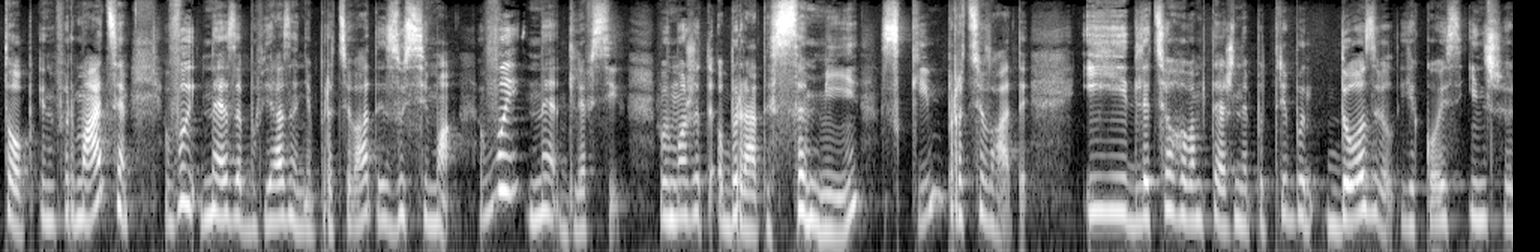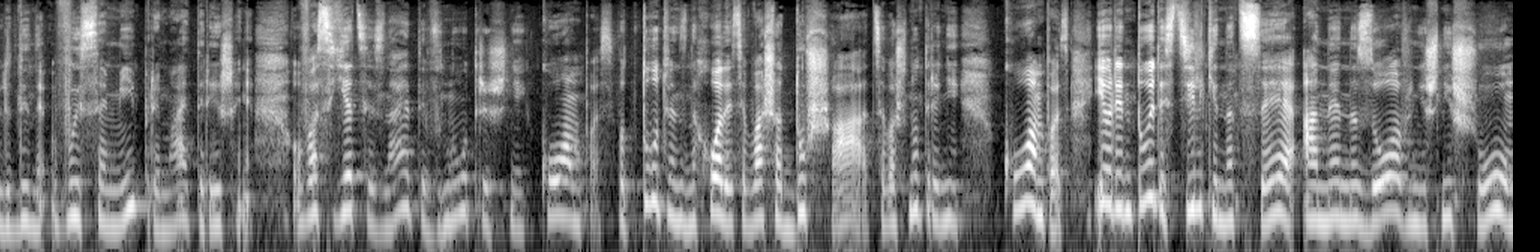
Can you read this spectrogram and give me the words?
топ інформація. Ви не зобов'язані працювати з усіма. Ви не для всіх. Ви можете обирати самі, з ким працювати. І для цього вам теж не потрібен дозвіл якоїсь іншої людини. Ви самі приймаєте рішення. У вас є цей, знаєте, внутрішній компас. От тут він знаходиться, ваша душа, це ваш внутрішній компас. І орієнтуйтесь тільки на це, а не на зовнішній шум,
